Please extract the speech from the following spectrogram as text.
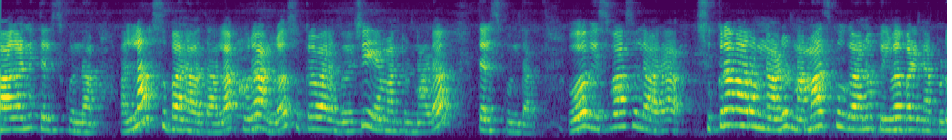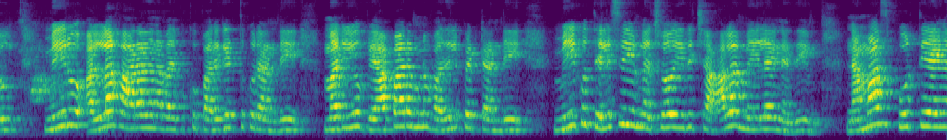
భాగాన్ని తెలుసుకుందాం. అల్లాహ్ సుబానవతాల ఖురాన్లో శుక్రవారం గురించి ఏమంటున్నాడో తెలుసుకుందాం. ఓ విశ్వాసులారా శుక్రవారం నాడు నమాజ్కు గాను పిలువబడినప్పుడు మీరు అల్లాహ్ ఆరాధన వైపుకు పరిగెత్తుకు రండి మరియు వ్యాపారమును వదిలిపెట్టండి. మీకు తెలిసి ఉన్నచో ఇది చాలా మేలైనది. నమాజ్ పూర్తి అయిన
